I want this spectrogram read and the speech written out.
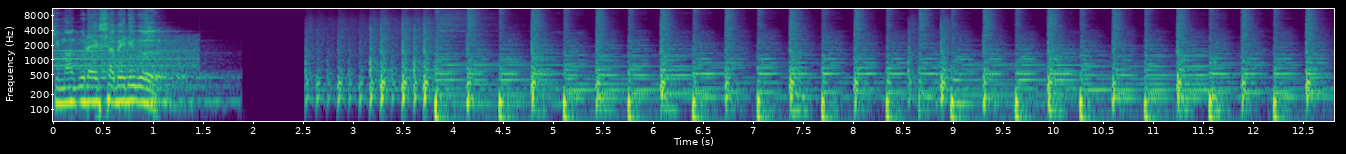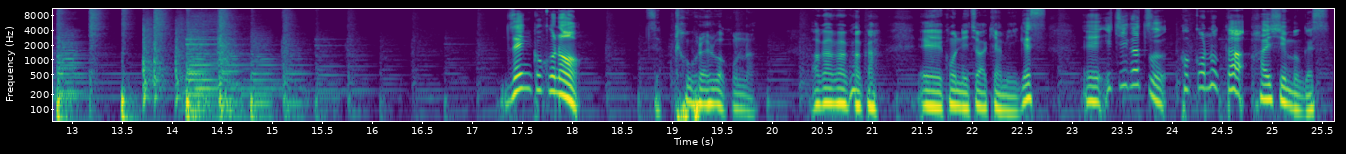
気まぐれしゃべり部。全国の絶対おられるわこんな。あかんあかんあかん、えーこんにちはキャミーです、えー1月9日配信分です。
